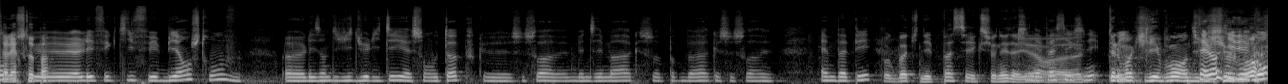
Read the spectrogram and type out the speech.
t'alerte pas? l'effectif est bien, je trouve. Euh, les individualités, elles sont au top, que ce soit euh, Benzema, que ce soit Pogba, que ce soit euh, Mbappé. Pogba qui n'est pas sélectionné d'ailleurs. pas euh, sélectionné, tellement oui. qu'il est bon Tellement qu'il est individuellement.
